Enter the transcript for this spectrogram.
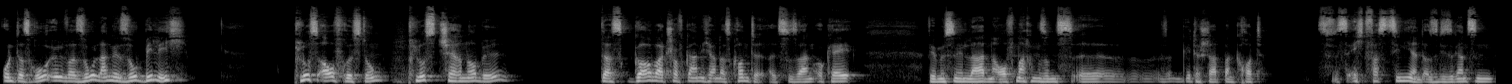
Und das Rohöl war so lange so billig, plus Aufrüstung, plus Tschernobyl, dass Gorbatschow gar nicht anders konnte, als zu sagen, okay, wir müssen den Laden aufmachen, sonst äh, geht der Staat bankrott. Das ist echt faszinierend. Also diese ganzen,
